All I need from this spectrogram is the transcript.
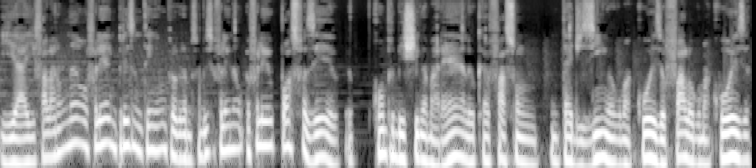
E aí falaram, não, eu falei, a empresa não tem nenhum programa sobre isso. Eu falei, não, eu falei, eu posso fazer, eu compro bexiga amarela, eu quero faço um, um TEDzinho, alguma coisa, eu falo alguma coisa.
